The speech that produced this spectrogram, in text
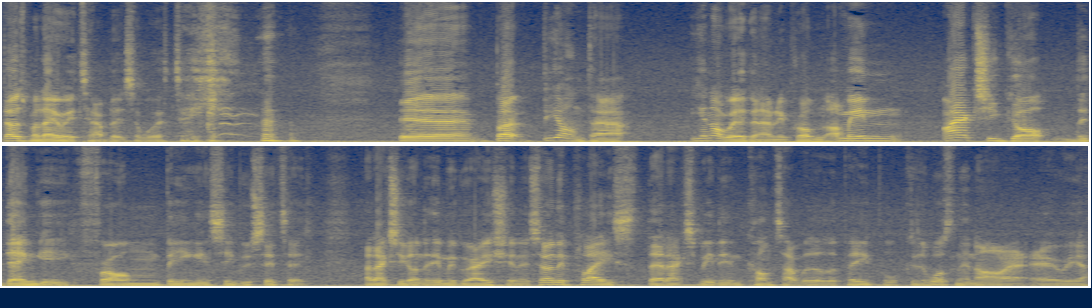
those malaria tablets are worth taking. yeah, but beyond that, you're not really going to have any problem. I mean, I actually got the dengue from being in Cebu City. I'd actually gone to immigration. It's the only place that actually been in contact with other people because it wasn't in our area.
